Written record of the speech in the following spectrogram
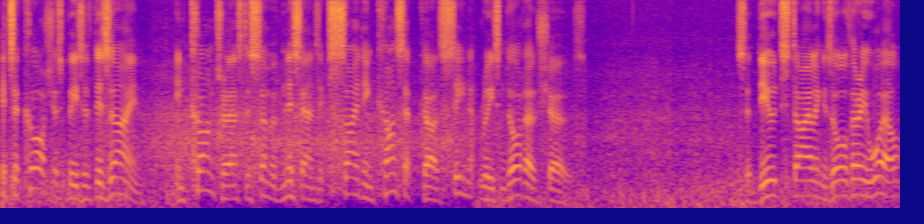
It's a cautious piece of design, in contrast to some of Nissan's exciting concept cars seen at recent auto shows. Subdued styling is all very well,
